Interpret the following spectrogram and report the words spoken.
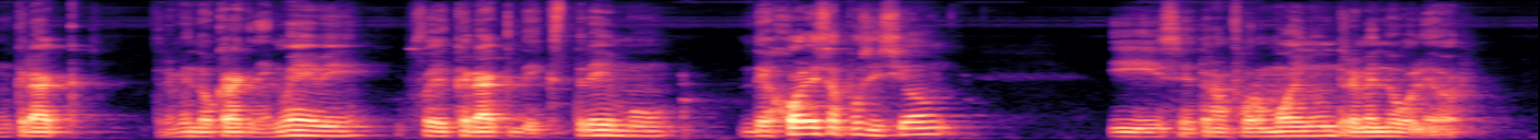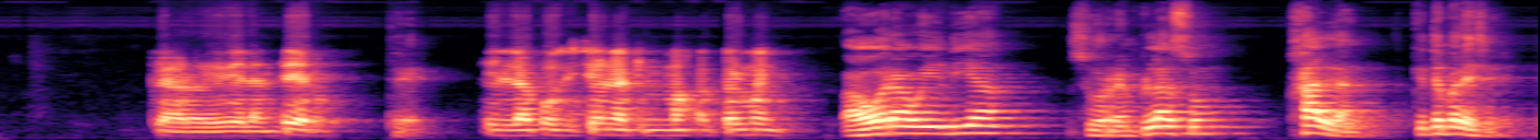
Un crack, tremendo crack de 9. Fue crack de extremo. Dejó esa posición y se transformó en un tremendo goleador. Claro, de delantero. Sí. Es la posición en la que más actualmente. Ahora, hoy en día, su reemplazo, Haaland. ¿Qué te parece?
